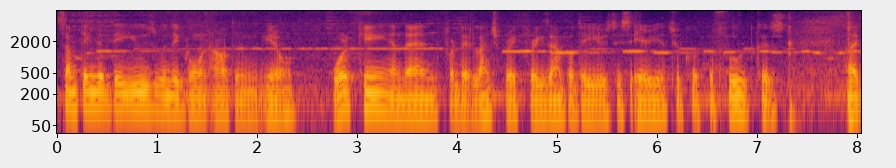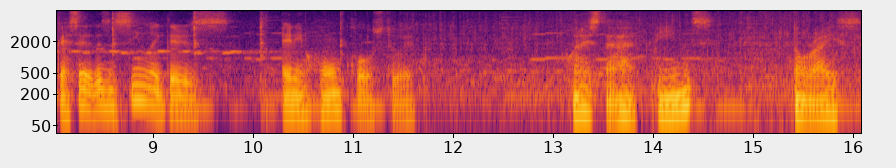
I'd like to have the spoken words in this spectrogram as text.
something that they use when they're going out and you know working and then for their lunch break for example they use this area to cook the food because like I said it doesn't seem like there's any home close to it. What is that? Beans? No rice.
